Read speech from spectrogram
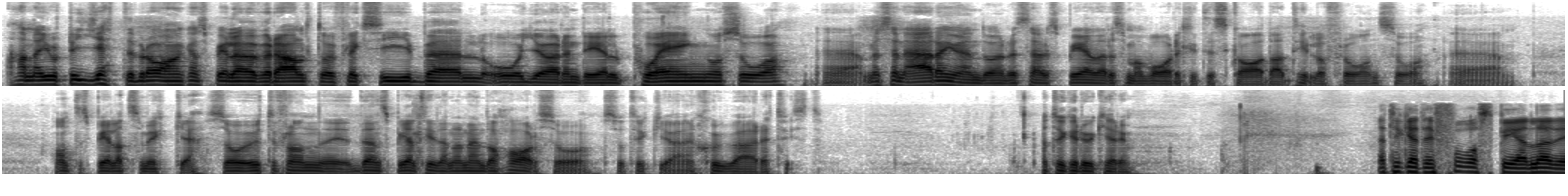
han har gjort det jättebra, han kan spela överallt och är flexibel och gör en del poäng och så. Eh, men sen är han ju ändå en reservspelare som har varit lite skadad till och från så. Eh, har inte spelat så mycket. Så utifrån eh, den speltiden han ändå har så, så tycker jag en sjua är rättvist. Vad tycker du Kerim? Jag tycker att det är få spelare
